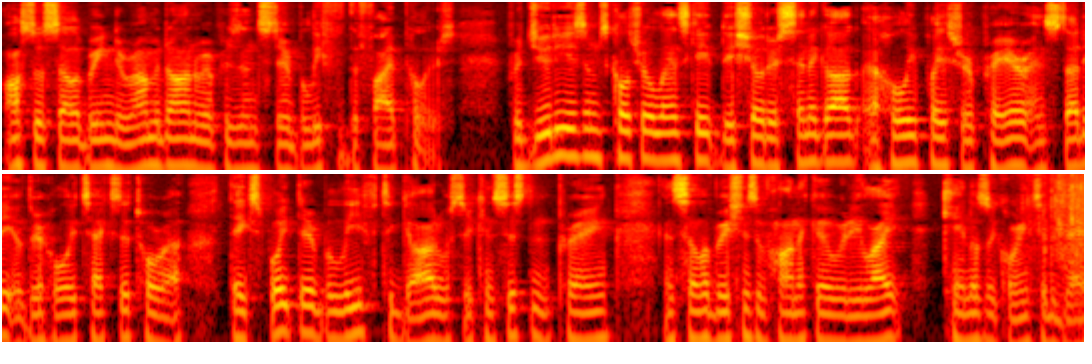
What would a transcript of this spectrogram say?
Also, celebrating the Ramadan represents their belief of the five pillars. For Judaism's cultural landscape, they show their synagogue a holy place for prayer and study of their holy text, the Torah. They exploit their belief to God with their consistent praying and celebrations of Hanukkah, where they light candles according to the day.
